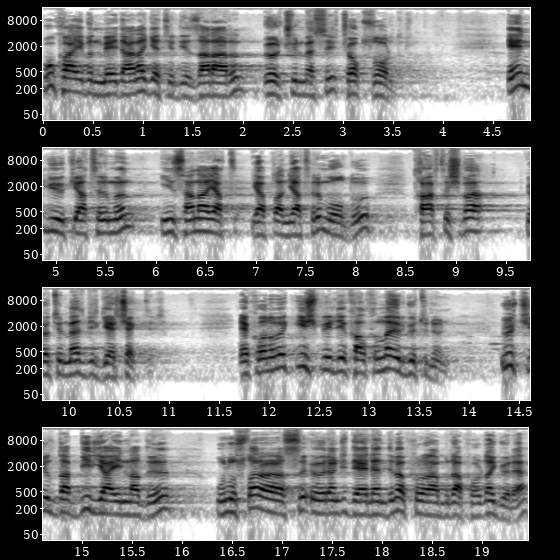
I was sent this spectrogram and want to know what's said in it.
Bu kaybın meydana getirdiği zararın ölçülmesi çok zordur. En büyük yatırımın insana yat, yapılan yatırım olduğu tartışma götürmez bir gerçektir. Ekonomik İşbirliği Kalkınma Örgütü'nün 3 yılda bir yayınladığı Uluslararası Öğrenci Değerlendirme Programı raporuna göre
